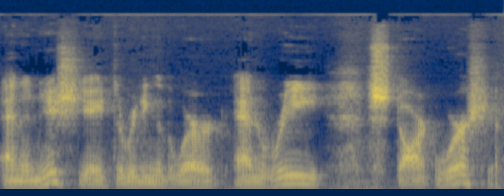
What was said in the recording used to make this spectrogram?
and initiate the reading of the word and restart worship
